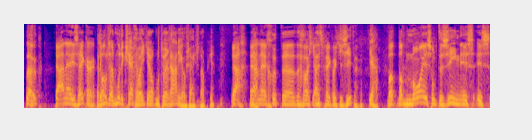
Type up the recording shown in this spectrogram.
leuk. ja, nee, zeker. Dat Wat- moet, dat moet ik zeggen, weet je, moet weer radio zijn, snap je? ja, ja, Ja. nee, goed. eh, wat je uitspreekt, wat je ziet. Ja. Wat, wat mooi is om te zien, is, is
